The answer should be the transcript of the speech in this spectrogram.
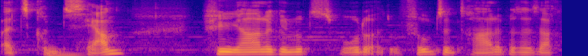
als Konzernfiliale genutzt wurde, also Firmenzentrale besser gesagt,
